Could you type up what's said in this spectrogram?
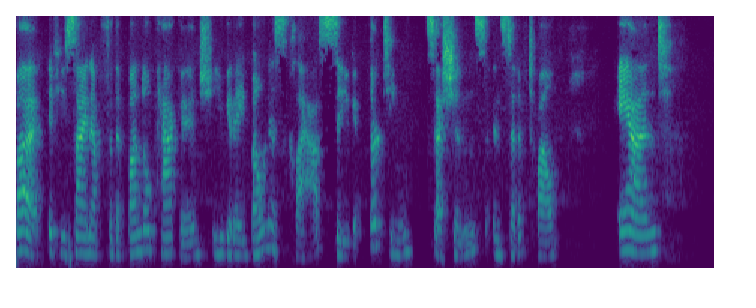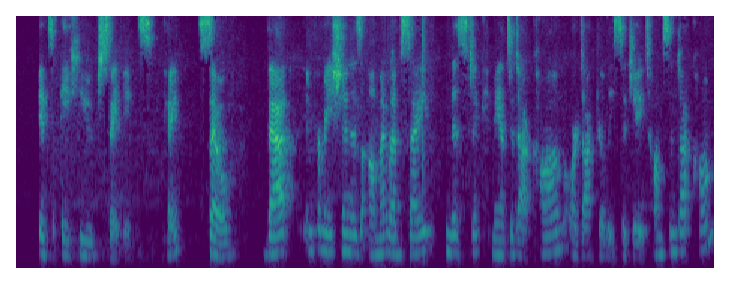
but if you sign up for the bundle package, you get a bonus class. So you get 13 sessions instead of 12. And it's a huge savings. Okay. So that information is on my website, mysticmanta.com or drlisajthompson.com.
